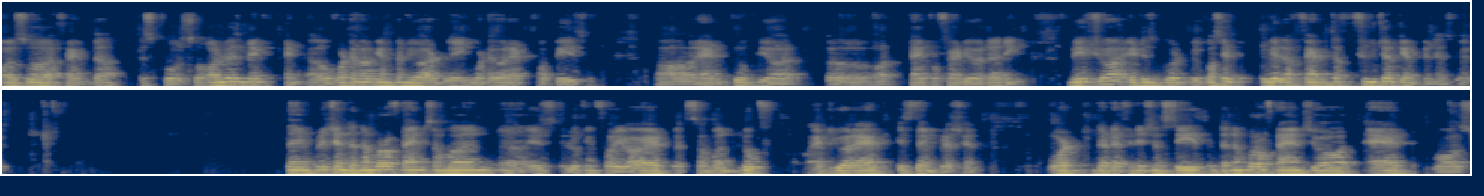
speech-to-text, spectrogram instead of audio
also affect the score. So always make uh, whatever campaign you are doing whatever ad copies or ad group you are uh, or type of ad you are running make sure it is good because it will affect the future campaign as well. The impression the number of times someone uh, is looking for your ad when someone looks at your ad is the impression what the definition says, the number of times your ad was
